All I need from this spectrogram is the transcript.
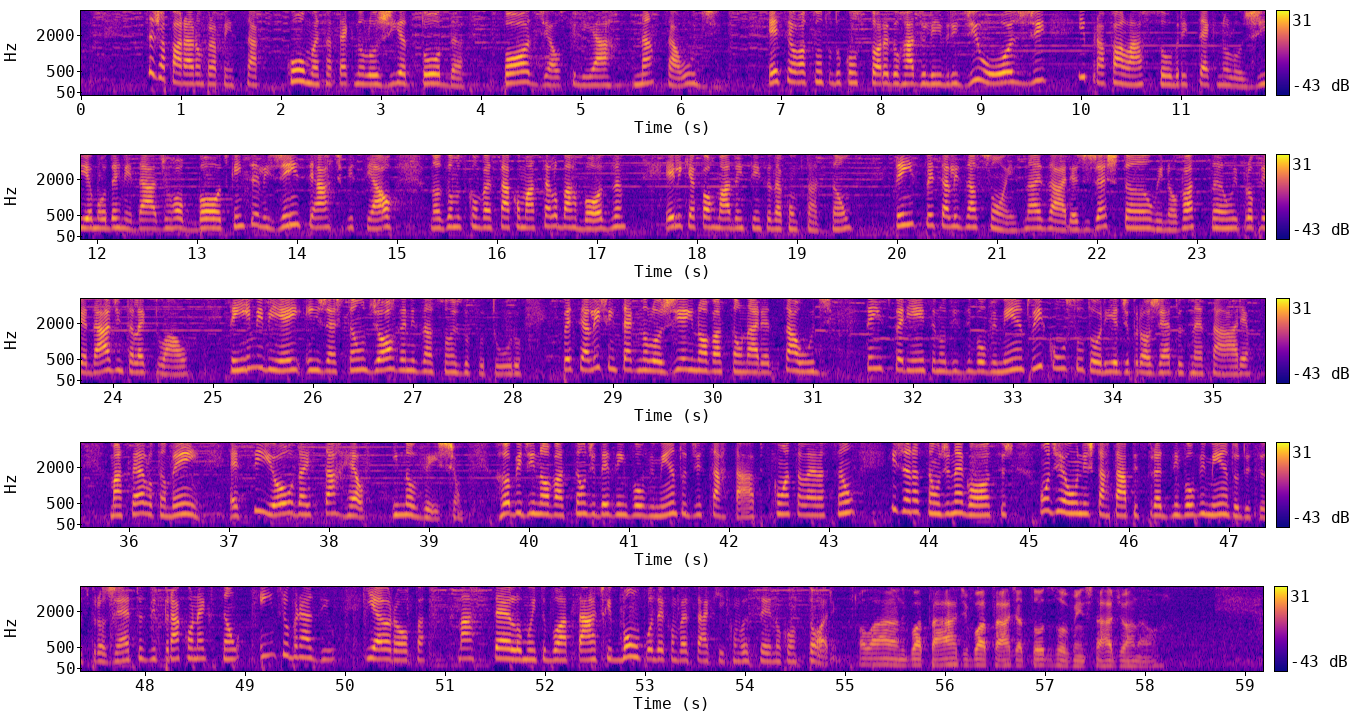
Vocês já pararam para pensar como essa tecnologia toda pode auxiliar na saúde? Esse é o assunto do consultório do Rádio Livre de hoje. E para falar sobre tecnologia, modernidade, robótica, inteligência artificial, nós vamos conversar com Marcelo Barbosa, ele que é formado em ciência da computação, tem especializações nas áreas de gestão, inovação e propriedade intelectual. Tem MBA em gestão de organizações do futuro, especialista em tecnologia e inovação na área de saúde, tem experiência no desenvolvimento e consultoria de projetos nessa área. Marcelo também é CEO da Star Health Innovation, hub de inovação de desenvolvimento de startups com aceleração e geração de negócios, onde reúne startups para desenvolvimento dos seus projetos e para a conexão entre o Brasil e a Europa. Marcelo, muito boa tarde, que bom poder conversar aqui com você no consultório. Olá, boa tarde, boa tarde a todos os ouvintes da Rádio Jornal.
